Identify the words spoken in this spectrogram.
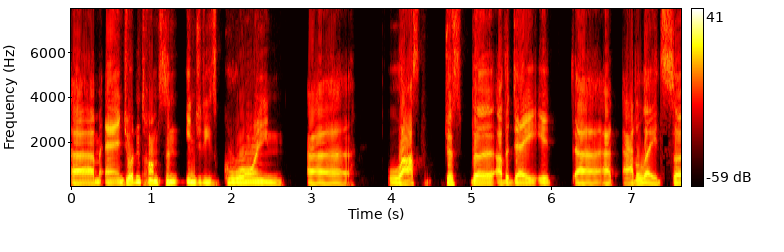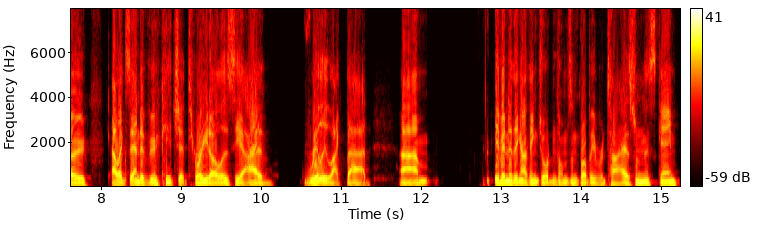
Um, and Jordan Thompson injured his groin uh, last, just the other day it uh, at Adelaide. So Alexander Vukic at three dollars here. I really like that. Um, if anything, I think Jordan Thompson probably retires from this game.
